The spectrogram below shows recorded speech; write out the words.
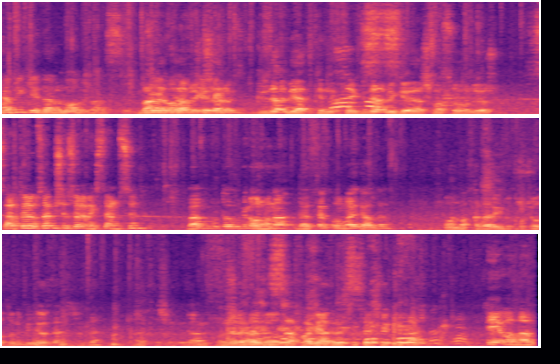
Tebrik ederim abi ben sizi. Ben de Eyvallah, tebrik teşekkür ederim. Güzel bir etkinlikti. Güzel bir göğe yarışması oluyor. Sertar abi sen bir şey söylemek ister misin? Ben burada bugün Orhan'a destek olmaya geldim. Onun ne kadar iyi bir kuşçu olduğunu biliyoruz de. Evet, teşekkür Yani ederim. sizlere de bu Sefa geldiğiniz için teşekkürler. Eyvallah abi.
